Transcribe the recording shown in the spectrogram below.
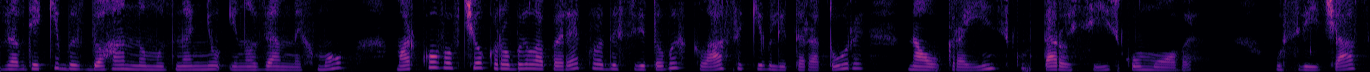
Завдяки бездоганному знанню іноземних мов Марко Вовчок робила переклади світових класиків літератури на українську та російську мови. У свій час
